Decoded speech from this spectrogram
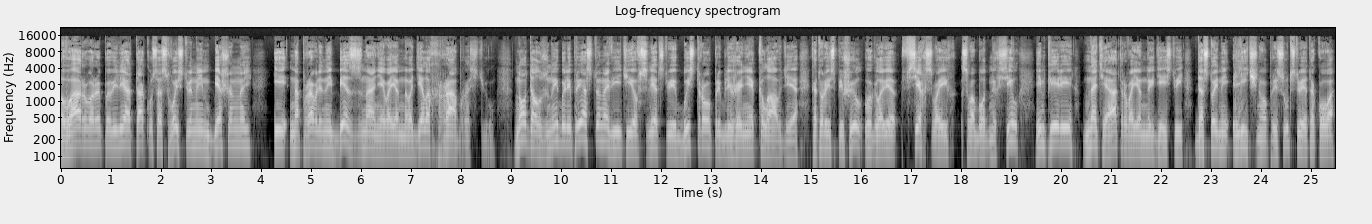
варвары повели атаку со свойственной им бешеной и направленной без знания военного дела храбростью, но должны были приостановить ее вследствие быстрого приближения Клавдия, который спешил во главе всех своих свободных сил империи на театр военных действий, достойный личного присутствия такого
